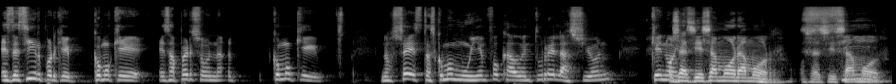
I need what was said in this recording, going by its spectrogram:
Es decir, porque como que esa persona, como que, no sé, estás como muy enfocado en tu relación que no o hay sea, si es amor, amor. O sea, si es Sí. amor.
